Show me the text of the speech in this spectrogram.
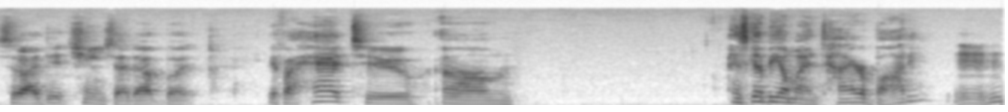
so I did change that up. But if I had to, um, it's going to be on my entire body. Mm-hmm.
